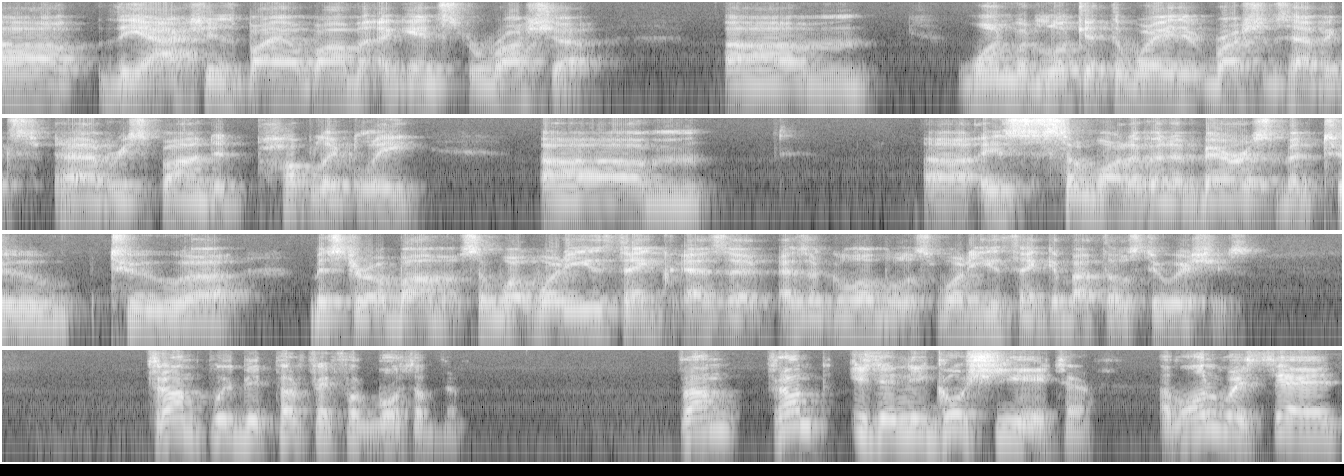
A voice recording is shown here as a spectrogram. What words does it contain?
uh, the actions by Obama against Russia. Um, one would look at the way that Russians have ex- have responded publicly um, uh, is somewhat of an embarrassment to to uh, Mr. Obama. So, what what do you think as a as a globalist? What do you think about those two issues? Trump will be perfect for both of them. Trump, Trump is a negotiator. I've always said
